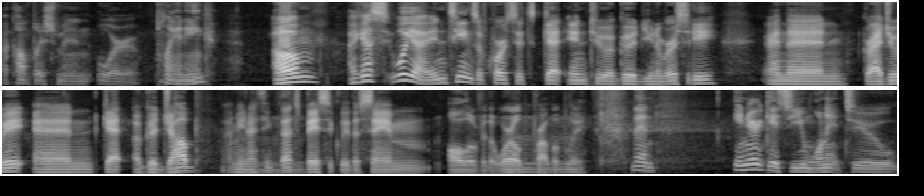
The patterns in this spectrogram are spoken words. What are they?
accomplishment or planning Um, I guess. Well, yeah. In teens, of course, it's get into a good university, and then graduate and get a good job. I mean, I think that's basically the same all over the world, probably. then in your case you wanted to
